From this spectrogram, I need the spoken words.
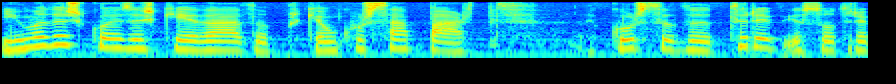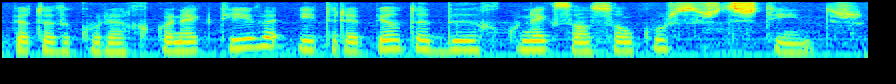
E uma das coisas que é dado, porque é um curso à parte, curso de terapia, eu sou terapeuta de cura reconectiva e terapeuta de reconexão, são cursos distintos.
